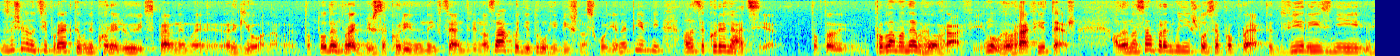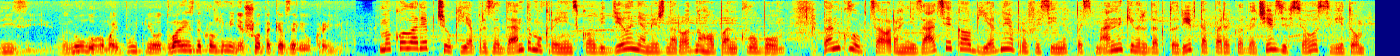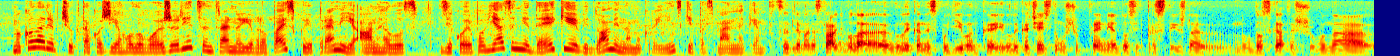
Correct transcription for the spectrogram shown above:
Звичайно, ці проекти вони корелюють з певними регіонами. Тобто один проект більш закорінений в центрі на заході, другий більш на сході, на півдні, але це кореляція. Тобто проблема не в географії, ну в географії теж. Але насамперед мені йшлося про проекти. Дві різні візії минулого, майбутнього, два різних розуміння, що таке взагалі Україна. Микола Рябчук є президентом українського відділення міжнародного пен-клубу. Пен-клуб це організація, яка об'єднує професійних письменників, редакторів та перекладачів зі всього світу. Микола Рябчук також є головою журі Центральноєвропейської премії Ангелус, з якою пов'язані деякі відомі нам українські письменники. Це для мене справді була е, велика несподіванка і велика честь, тому що премія досить престижна. Ну, досить сказати, що вона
